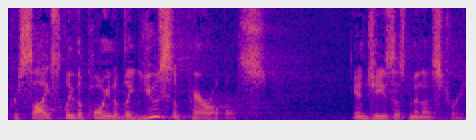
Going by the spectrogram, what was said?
precisely the point of the use of parables in Jesus' ministry.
